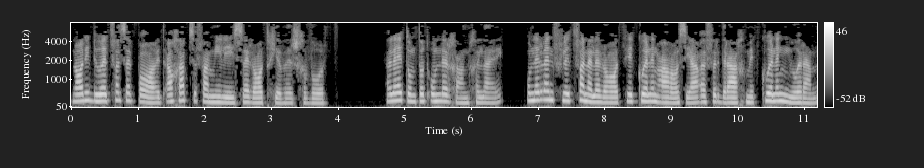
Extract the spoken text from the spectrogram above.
Na die dood van sy pa het Agabse familie sy raadgevers geword. Hulle het om tot ondergang geleid. Onder invloed van hulle raad het koning Ahasia een verdrag met koning Joram,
